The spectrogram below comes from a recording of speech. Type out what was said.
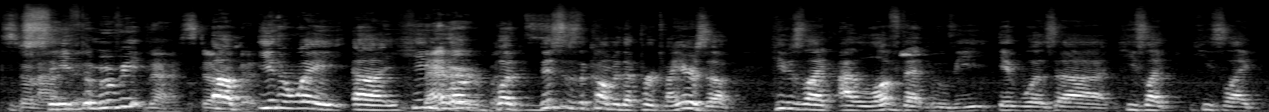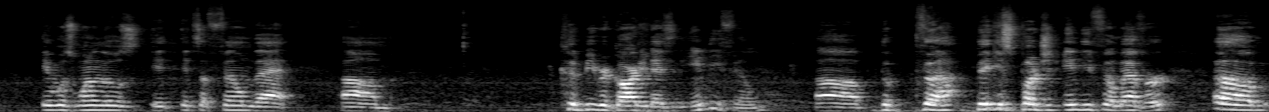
Still saved the movie. Nah, still Um, either way, uh, he Better, loved, but but this is the comment that perked my ears up. He was like, "I love that movie. It was, uh, he's like, he's like, it was one of those. It, it's a film that um, could be regarded as an indie film, uh, the the biggest budget indie film ever, um,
